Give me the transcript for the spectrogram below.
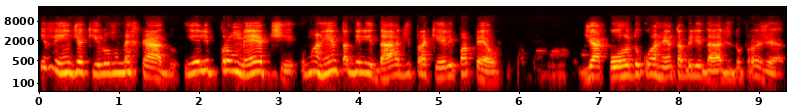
e vende aquilo no mercado. E ele promete uma rentabilidade para aquele papel, de acordo com a rentabilidade do projeto.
